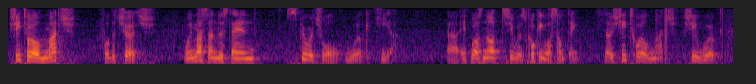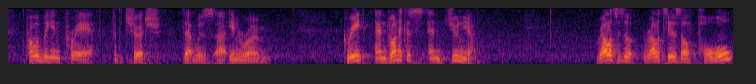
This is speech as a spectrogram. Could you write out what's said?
She toiled much for the church. We must understand spiritual work here. Uh, it was not she was cooking or something. No, she toiled much. She worked, probably in prayer for the church that was uh, in Rome. Greet Andronicus and Junia, relatives of, relatives of Paul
